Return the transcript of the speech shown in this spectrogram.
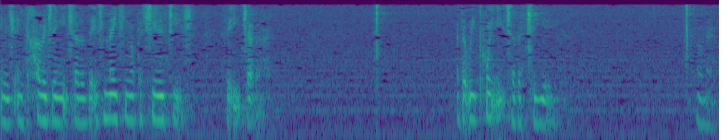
is encouraging each other, that is making opportunities for each other that we point each other to you. Amen.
